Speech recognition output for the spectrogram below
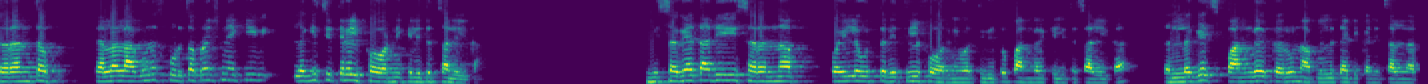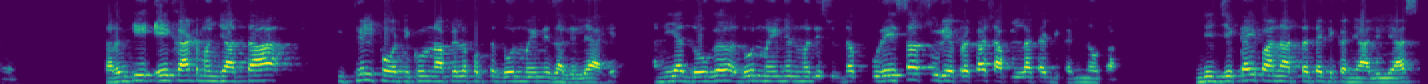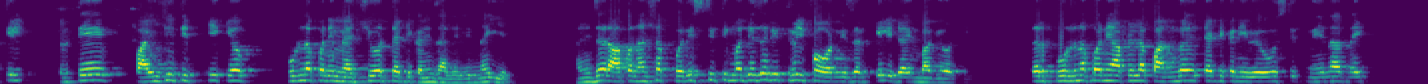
सरांचा त्याला लागूनच पुढचा प्रश्न आहे की लगेच इतरेल फवारणी केली तर चालेल का? मी सगळ्यात आधी सरांना पहिलं उत्तर येथील फवारणीवरती देतो. पानगळ केली तर चालेल का? तर लगेच पानगळ करून आपल्याला त्या ठिकाणी चालणार नाही. कारण की एक आठ म्हणजे आता इथेल फवारणी करून आपल्याला फक्त दोन महिने झालेले आहेत. आणि या दोघं दोन महिन्यांमध्ये सुद्धा पुरेसा सूर्यप्रकाश आपल्याला त्या ठिकाणी नव्हता. म्हणजे जे काही पानं आता त्या ठिकाणी आलेले असतील तर ते पाहिजे तितकी किंवा पूर्णपणे मॅच्युअर त्या ठिकाणी झालेली नाहीये. आणि जर आपण अशा परिस्थितीमध्ये जर इथ्रिल फवारणी जर केली डाळिंब बागेवरती तर पूर्णपणे आपल्याला पानगळ त्या ठिकाणी व्यवस्थित मिळणार नाही.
